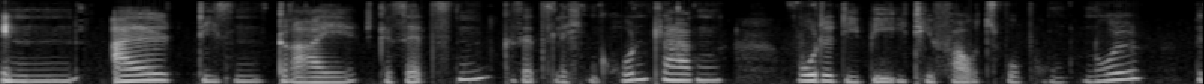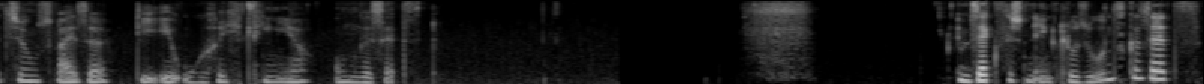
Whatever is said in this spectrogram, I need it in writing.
In all diesen drei Gesetzen, gesetzlichen Grundlagen, wurde die BITV 2.0 bzw. die EU-Richtlinie umgesetzt. Im Sächsischen Inklusionsgesetz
